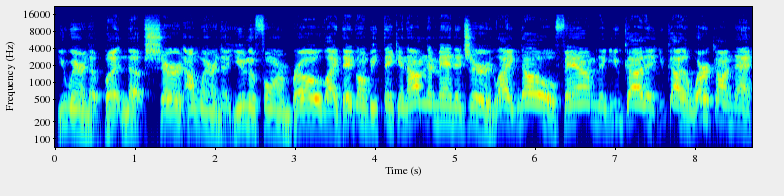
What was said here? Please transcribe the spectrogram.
You wearing a button-up shirt. I'm wearing a uniform bro. Like they gonna be thinking i'm the manager. Like no fam. Like, you gotta you gotta work on that.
